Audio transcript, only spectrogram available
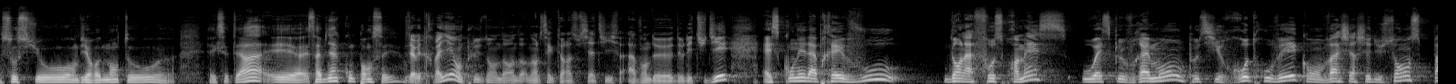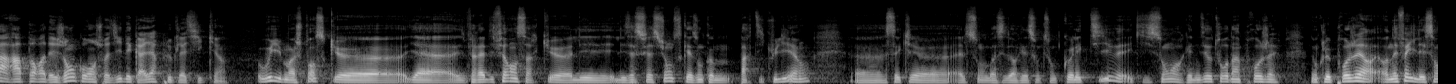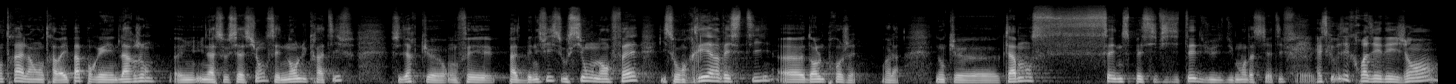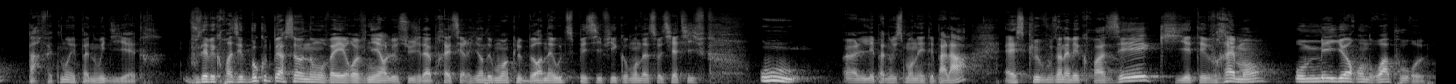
sociaux, environnementaux, euh, etc. Et euh, ça vient compenser. Vous avez travaillé en plus dans, le secteur associatif avant de, l'étudier. Est-ce qu'on est d'après vous dans la fausse promesse ou est-ce que vraiment on peut s'y retrouver quand on va chercher du sens par rapport à des gens qui ont choisi des carrières plus classiques? Oui, moi je pense qu'il euh, y a une vraie différence. C'est-à-dire que les, associations, ce qu'elles ont comme particulier, hein, euh, c'est qu'elles sont bah, des organisations qui sont collectives et qui sont organisées autour d'un projet. Donc le projet, en effet, il est central. Hein. on ne travaille pas pour gagner de l'argent. Une, association, c'est non lucratif. C'est-à-dire qu'on ne fait pas de bénéfices ou si on en fait, ils sont réinvestis euh, dans le projet. Voilà. Donc clairement, c'est une spécificité du, du monde associatif. Est-ce que vous avez croisé des gens parfaitement épanouis d'y être? Vous avez croisé beaucoup de personnes, on va y revenir, le sujet d'après, c'est rien de moins que le burn-out spécifique au monde associatif, où euh, l'épanouissement n'était pas là. Est-ce que vous en avez croisé qui étaient vraiment au meilleur endroit pour eux?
